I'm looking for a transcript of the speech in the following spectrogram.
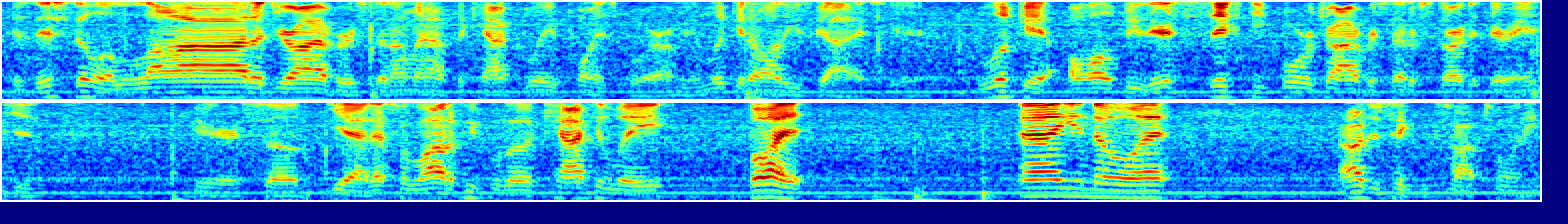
Because there's still a lot of drivers that I'm going to have to calculate points for. I mean, look at all these guys here. Look at all of these. There's 64 drivers that have started their engine here. So, yeah, that's a lot of people to calculate. But, eh, you know what? I'll just take the top 20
